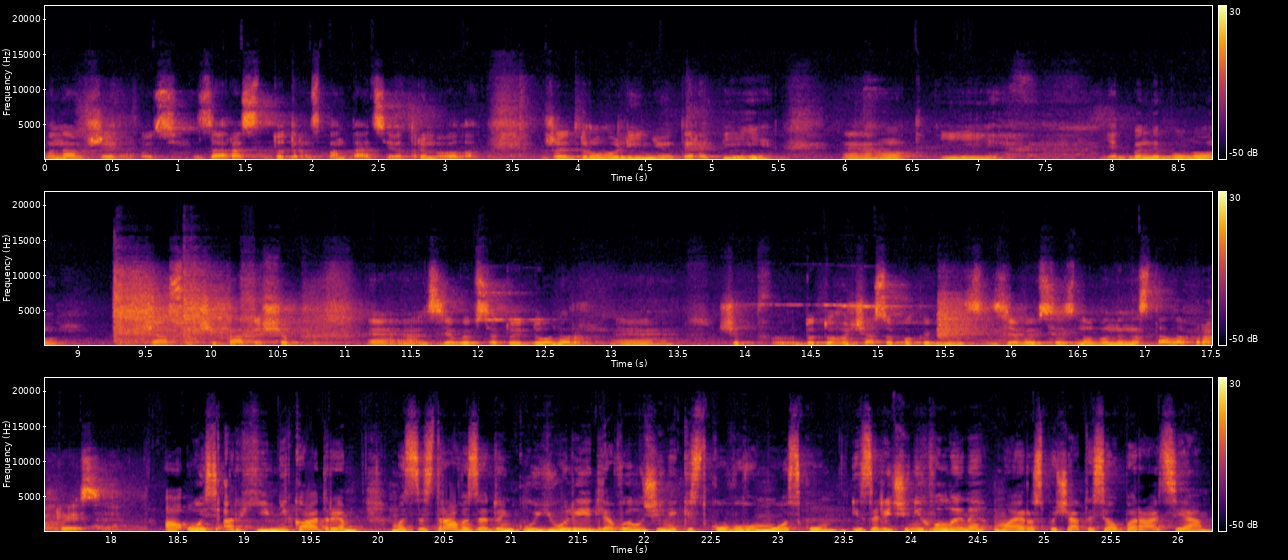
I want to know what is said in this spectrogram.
Вона вже ось зараз до трансплантації отримувала вже другу лінію терапії. Е, От, і якби не було часу чекати, щоб е, з'явився той донор, е, щоб до того часу, поки він з'явився, знову не настала прогресія. А ось архівні кадри. Медсестра везе доньку Юлії для вилучення кісткового мозку. І за лічені хвилини має розпочатися операція.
